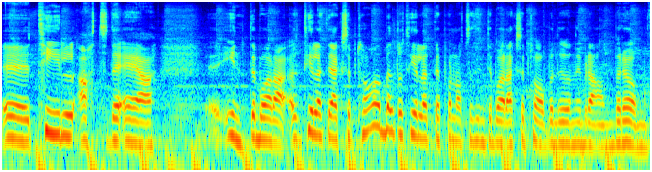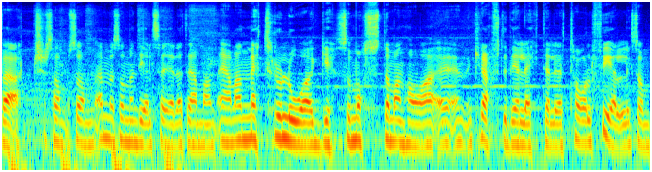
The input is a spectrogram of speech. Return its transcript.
eh, till att det är eh, inte bara, till att det är acceptabelt och till att det på något sätt inte bara är acceptabelt utan ibland berömvärt. Som, som, som en del säger att är man, är man metrolog så måste man ha en kraftig dialekt eller ett talfel. Liksom.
